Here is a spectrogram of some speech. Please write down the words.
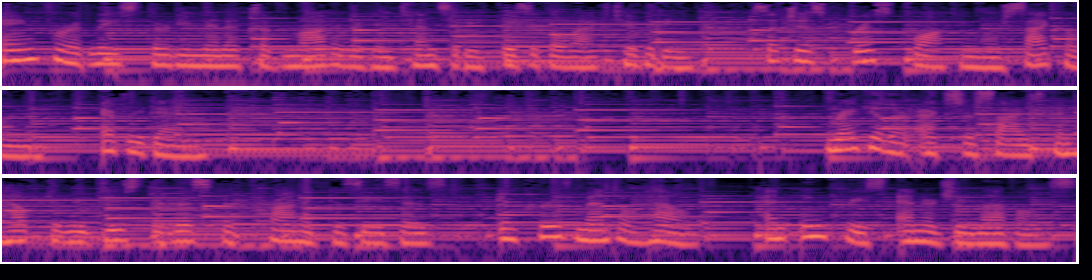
Aim for at least 30 minutes of moderate intensity physical activity, such as brisk walking or cycling, every day. Regular exercise can help to reduce the risk of chronic diseases, improve mental health, and increase energy levels.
